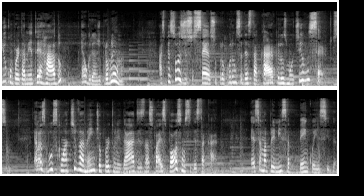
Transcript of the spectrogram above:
E o comportamento errado é o grande problema. As pessoas de sucesso procuram se destacar pelos motivos certos. Elas buscam ativamente oportunidades nas quais possam se destacar. Essa é uma premissa bem conhecida.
